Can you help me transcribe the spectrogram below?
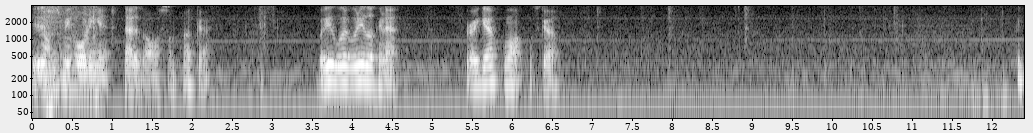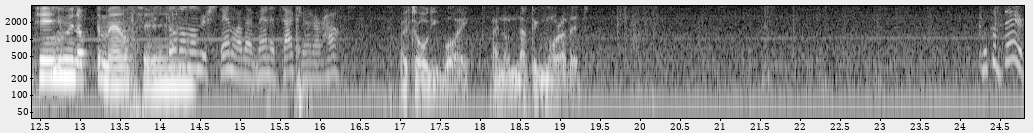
Dude, this is me holding it. That is awesome. Okay. What are you, what, what are you looking at? Ready to go? Come on, let's go. Continuing up the mountain. Still don't understand why that man attacked you at our house. I told you, boy. I know nothing more of it. Look up there.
